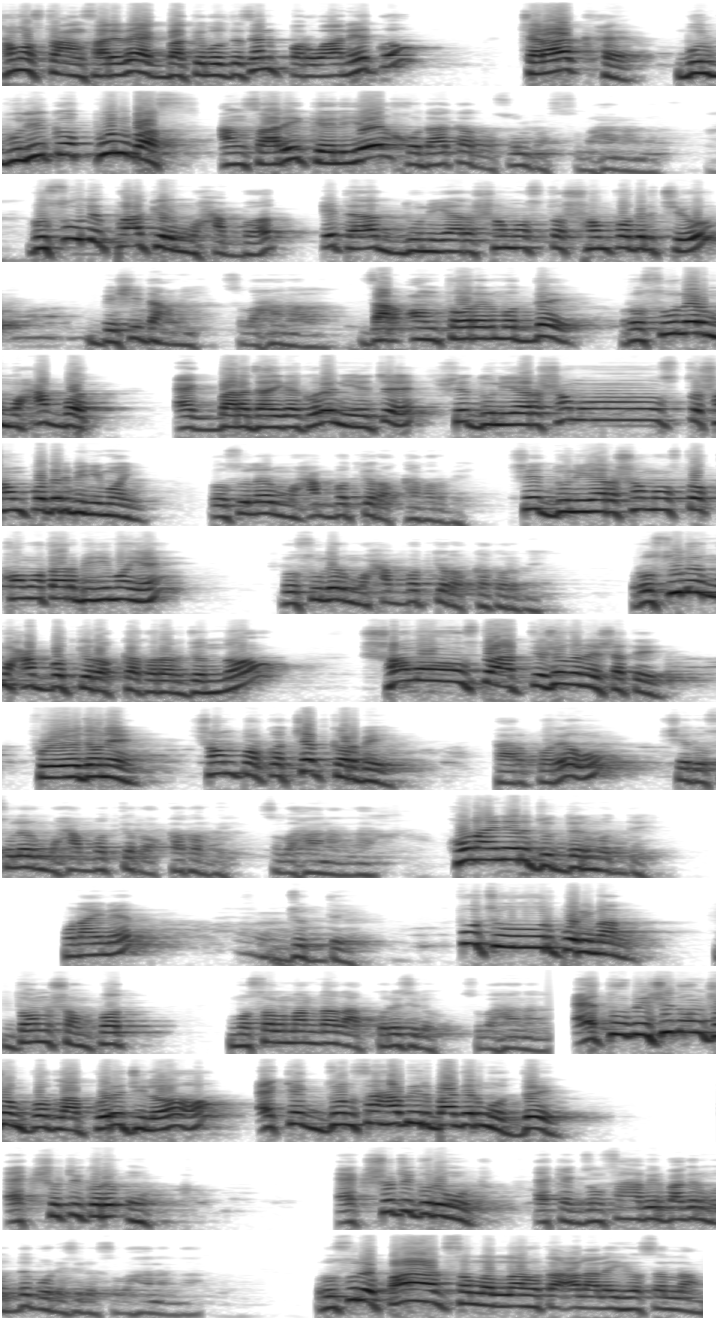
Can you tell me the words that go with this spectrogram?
সমস্ত আনসারেরা এক বাক্যে বলতেছেন, পরওয়ানে কো চারাক হ্যাঁ বুলবুলি কো পুল বস, আনসারি কে লিয়ে খোদা কা রসুল বস রসুল পাকের মোহাব্বত, এটা দুনিয়ার সমস্ত সম্পদের চেয়েও বেশি দামি যার অন্তরের মধ্যে রসুলের মোহাব্বত একবার জায়গা করে নিয়েছে, সে দুনিয়ার সমস্ত সম্পদের বিনিময় রসুলের মোহাব্বতকে রক্ষা করবে। সে দুনিয়ার সমস্ত ক্ষমতার বিনিময়ে রসুলের মোহাব্বতকে রক্ষা করবে। রসুলের মোহাব্বতকে রক্ষা করার জন্য সমস্ত আত্মীয় স্বজনের সাথে প্রয়োজনে সম্পর্ক ছেদ করবে। তারপরেও সে রসুলের মোহাব্বতকে রক্ষা করবে। সুবাহান আল্লাহ হুনাইনের যুদ্ধের মধ্যে, হুনাইনের যুদ্ধে প্রচুর পরিমাণ ধন সম্পদ মুসলমানরা লাভ করেছিল। সুবাহান আল্লাহ এত বেশি ধন সম্পদ লাভ করেছিল এক একজন সাহাবীর বাগের মধ্যে একশোটি করে উঁট, একশোটি করে উঁট এক একজন সাহাবীর বাগের মধ্যে পড়েছিল সুবাহান আল্লাহ রসুলে পাক সাল্লাহ আলাইসাল্লাম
